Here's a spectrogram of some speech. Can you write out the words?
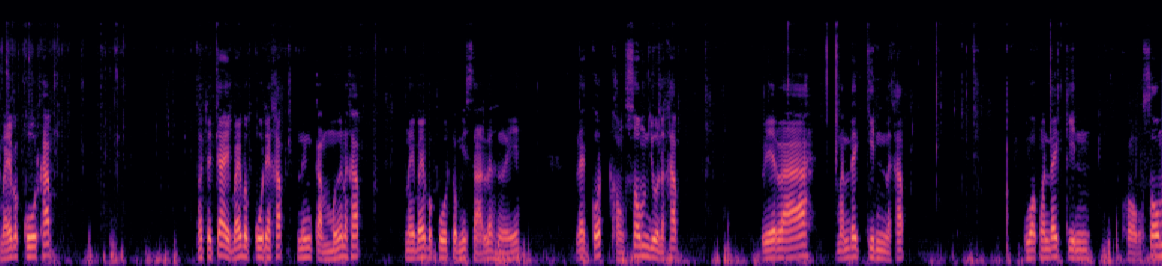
ใบมะกรูดครับเราจะใจใบมะกรูดนะครับหนึ่งกำมือนะครับ ในใบมะกรูดก็มีสารระเหย และกดของส้มอยู่นะครับ เวลามันได้กินนะครับพวกมันได้กินของส้ม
